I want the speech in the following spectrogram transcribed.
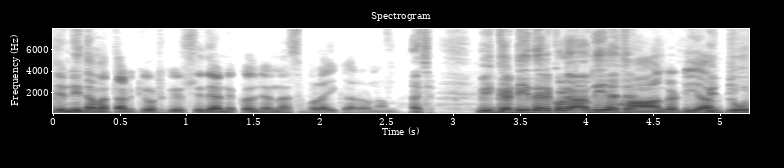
ਜਿੰਨੀ ਤਾਂ ਮੈਂ ਤੜਕੇ ਉੱਠ ਕੇ ਸਿੱਧਾ ਨਿਕਲ ਜਾਂਦਾ ਸਪਲਾਈ ਕਰਾਉਣਾ ਮੈਂ। ਅੱਛਾ ਵੀ ਗੱਡੀ ਤੇਰੇ ਕੋਲ ਆਪਦੀ ਅੱਛਾ ਹਾਂ ਗੱਡੀ ਵੀ ਆਪਦੀ ਤੂੰ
